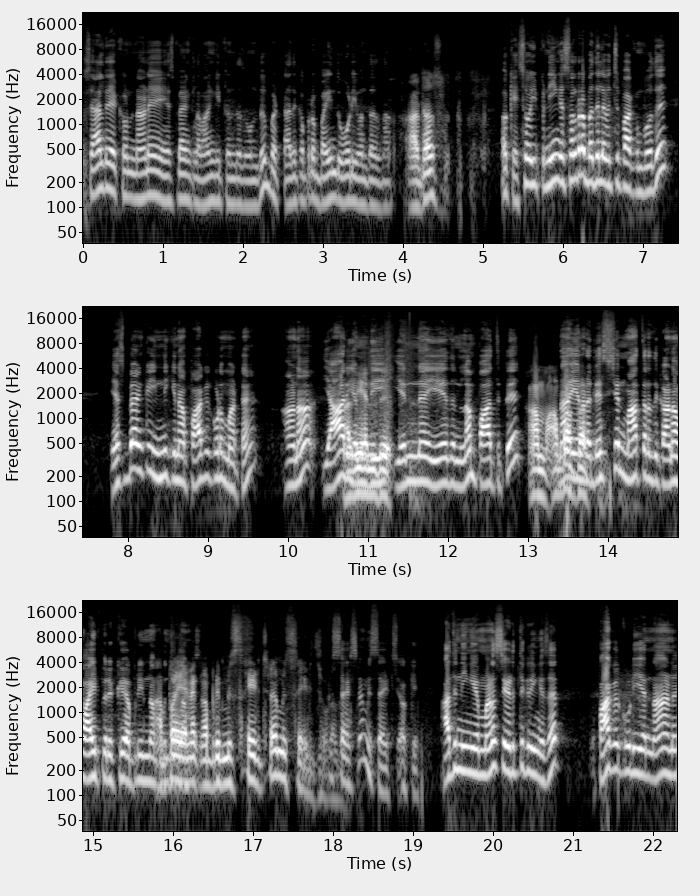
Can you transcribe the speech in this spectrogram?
சேலரி அக்கௌண்ட் நானே எஸ் பேங்க்ல வாங்கிட்டு இருந்தது உண்டு பட் அதுக்கப்புறம் பயந்து ஓடி வந்தது தான் அதான் ஓகே ஸோ இப்போ நீங்கள் சொல்கிற பதிலை வச்சு பார்க்கும்போது எஸ் பேங்க்கை இன்னைக்கு நான் பார்க்க கூட மாட்டேன். ஆனால் யார் எம்டி என்ன ஏதுன்னுலாம் பார்த்துட்டு நான் என்னோட டெசிஷன் மாத்துறதுக்கான வாய்ப்பு இருக்கு அப்படின்னு நான் அப்போ எனக்கு அப்படி மிஸ் ஆயிடுச்சுன்னா மிஸ் ஆயிடுச்சு மிஸ். ஆயிடுச்சுன்னா மிஸ் ஆயிடுச்சு. ஓகே அது நீங்கள் மனசு எடுத்துக்கிறீங்க சார் பார்க்கக்கூடிய நான்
